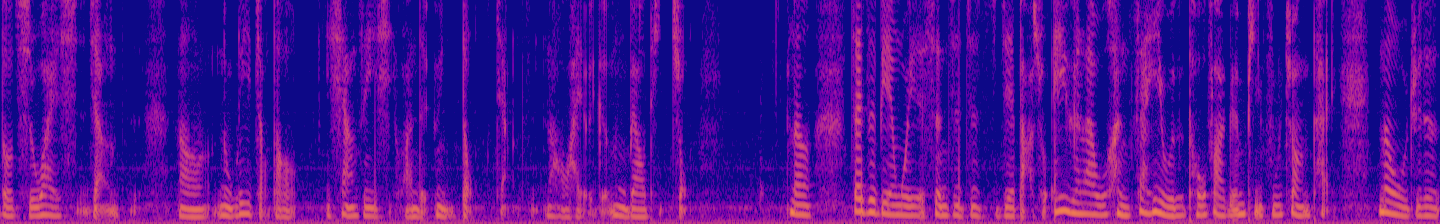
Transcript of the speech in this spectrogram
都吃外食这样子。嗯，努力找到一项自己喜欢的运动这样子，然后还有一个目标体重。那在这边，我也甚至直直接把说，哎，原来我很在意我的头发跟皮肤状态。那我觉得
